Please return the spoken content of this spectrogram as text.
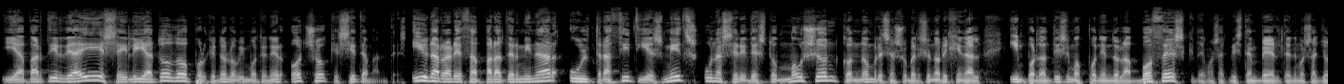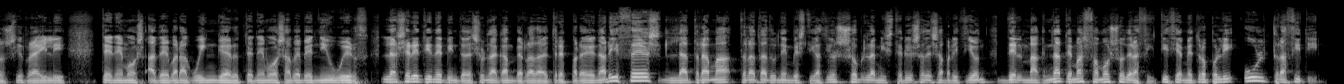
y a partir de ahí se lía todo porque no es lo mismo tener ocho que siete amantes. Y una rareza para terminar, Ultra City Smiths, una serie de stop motion con nombres en su versión original importantísimos poniendo las voces, que tenemos a Kristen Bell, tenemos a John C. Reilly, tenemos a Deborah Winger, tenemos a Bebe Newirth. La serie tiene pinta de ser una gamberrada de tres pares de narices, la trama trata de una investigación sobre la misteriosa desaparición del magnate más famoso de la ficticia metrópoli Ultra City.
